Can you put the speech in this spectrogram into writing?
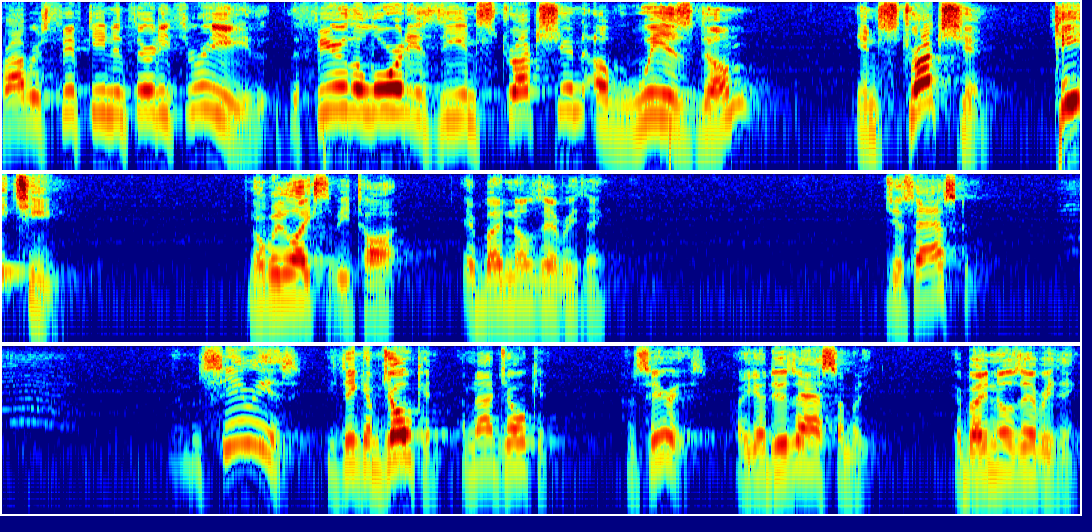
Proverbs 15 and 33. The fear of the Lord is the instruction of wisdom. Instruction, teaching. Nobody likes to be taught. Everybody knows everything. Just ask them. I'm serious. You think I'm joking? I'm not joking. I'm serious. All you got to do is ask somebody. Everybody knows everything.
